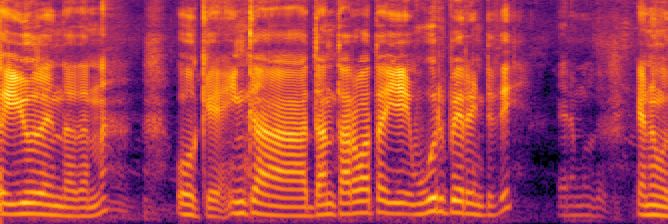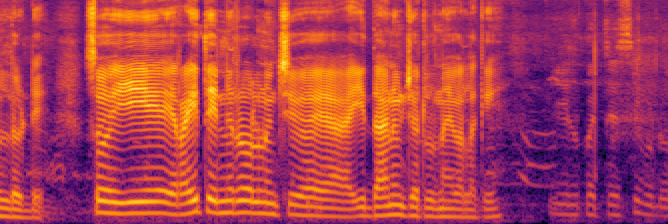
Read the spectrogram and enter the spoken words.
యూజ్ అయింది అదన్న? ఓకే. ఇంకా దాని తర్వాత ఈ ఊరి పేరేంటిది? ఎనుమల దొడ్డి. సో ఈ రైతు ఎన్ని రోజుల నుంచి ఈ ధాన్యం చెట్లు ఉన్నాయి వాళ్ళకి? వీళ్ళకి వచ్చేసి ఇప్పుడు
